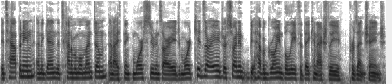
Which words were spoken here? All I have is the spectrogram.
it's happening, and again, it's kind of a momentum. And I think more students our age, more kids our age, are starting to have a growing belief that they can actually present change.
